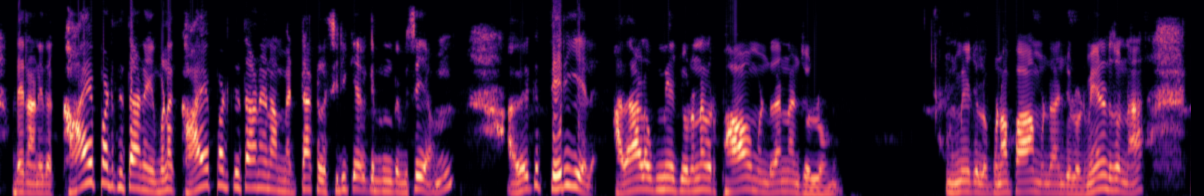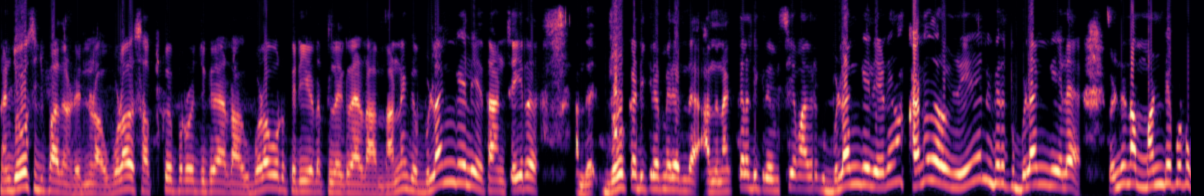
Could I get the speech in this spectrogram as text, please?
அப்படியே நான் இதை காயப்படுத்தி தானே இவனை காயப்படுத்தி தானே நான் மெட்டாக்களை சிரிக்க வைக்கிறேன்ற விஷயம் அவருக்கு தெரியலை. அதால் உண்மையை சொல்லணும்னா ஒரு பாவம் தான் நான் சொல்லணும். உண்மையை சொல்ல போனால் பாவம் தான் சொல்லணும் ஏன்னு சொன்னால் நான் யோசிச்சு பார்த்தேன் என்னடா இவ்வளோ சப்ஸ்கிரைபர் வச்சுக்கிறாடா இவ்வளோ ஒரு பெரிய இடத்துல இருக்கிறாடா அந்த அண்ணனுக்கு விலங்கையிலேயே தான் செய்கிற அந்த ஜோக் அடிக்கிற மாதிரி அந்த அந்த நக்கல் அடிக்கிற விஷயம் இருக்கு. விலங்கையிலே கனவு ஏன் இவருக்கு விலங்கையில ரெண்டு நான் மண்டே போட்டு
